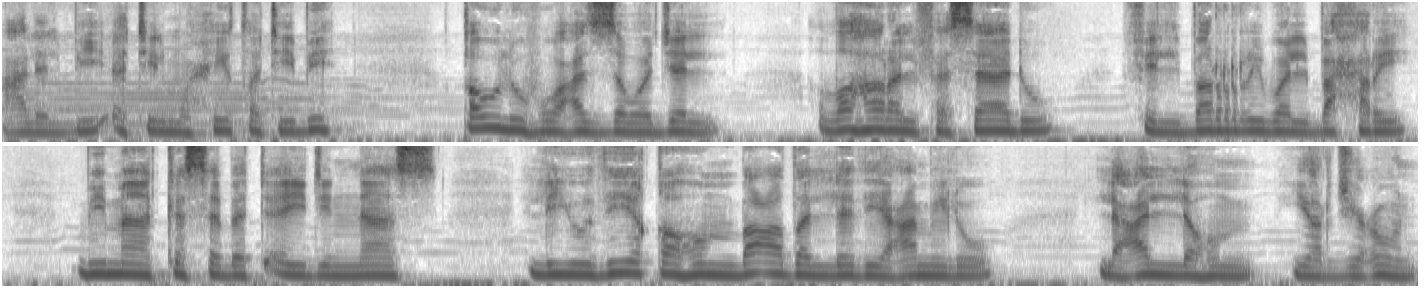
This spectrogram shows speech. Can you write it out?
على البيئة المحيطة به قوله عز وجل ظهر الفساد في البر والبحر بما كسبت أيدي الناس ليذيقهم بعض الذي عملوا لعلهم يرجعون.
